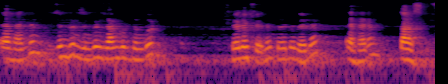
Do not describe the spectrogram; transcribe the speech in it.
efendim zıngır zıngır, zangır zungur, şöyle şöyle, böyle böyle, efendim dansmış.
